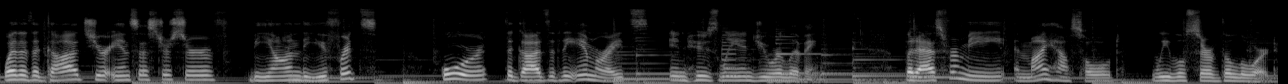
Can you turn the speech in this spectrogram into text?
whether the gods your ancestors served beyond the Euphrates or the gods of the Amorites in whose land you are living. But as for me and my household, we will serve the Lord.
